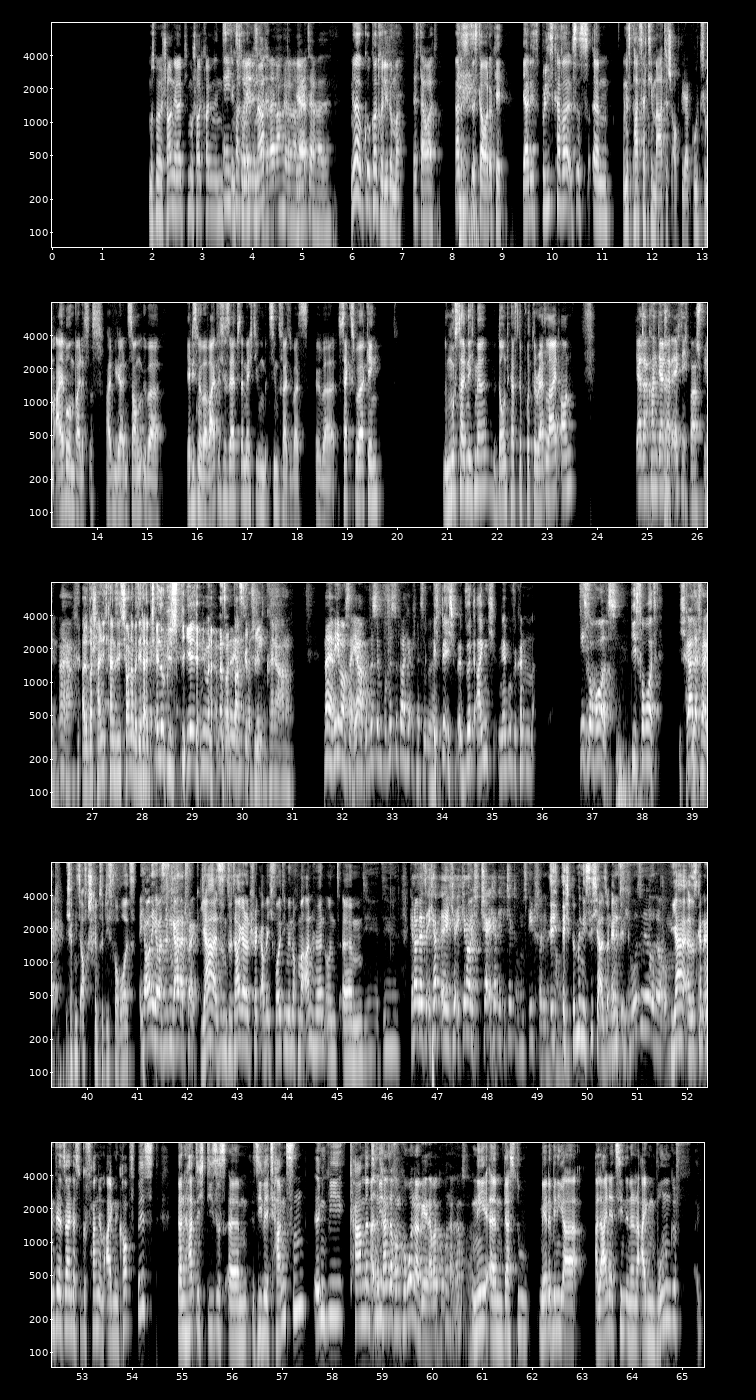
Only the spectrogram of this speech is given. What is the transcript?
Muss man mal schauen, ja, Timo schaut gerade in den Ich Instrumenten nach. gerade, weil machen wir mal Ja. weiter, weil Ja, ko- kontrollier doch mal. das dauert. Ah, das, das dauert, okay. Ja, dieses Police-Cover, es ist, ähm, und es passt halt thematisch auch wieder gut zum Album, weil es ist halt wieder ein Song über, ja, diesmal über weibliche Selbstermächtigung, beziehungsweise über, über Sexworking. Du musst halt nicht mehr, you don't have to put the red light on. Ja, dann kann der Ja. halt echt nicht Bass spielen. Naja. Also wahrscheinlich kann sie es schon, aber sie hat halt Cello gespielt und niemand anders hat die Bass gespielt. keine Ahnung. Naja, wie dem auch sei. Ja, wo bist du, wo bist du gerade? Ich habe nicht mehr zugehört. Ich, bin- ich würde eigentlich, na gut, wir könnten, Dies for Walls. Dies for Walls. Ich Geiler habe Track. ich hab nichts aufgeschrieben zu Dies for Walls. Ich auch nicht, aber es ist ein geiler Track. Ja, es ist ein total geiler Track, aber ich wollte ihn mir noch mal anhören und ähm, Genau, das, ich habe ich, ich, genau, ich, check, ich hab nicht gecheckt, worum es geht bei dem ich, Song. ich bin mir nicht sicher. Also um Psychose oder um. Ja, also es kann entweder sein, dass du gefangen im eigenen Kopf bist. Dann hatte ich dieses, ähm, sie will tanzen, irgendwie kam dann Also zu mir. kann es auch um Corona gehen, aber Corona kam es noch. nicht. Nee, ähm, dass du mehr oder weniger alleinerziehend in deiner eigenen Wohnung gef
